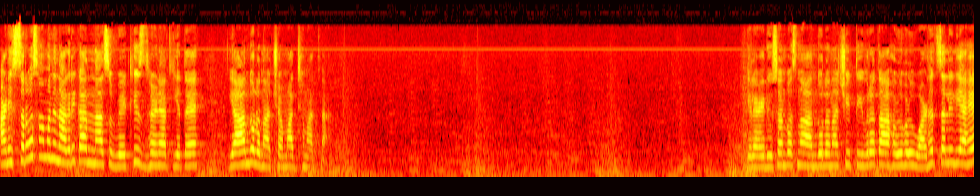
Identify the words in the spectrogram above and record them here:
आणि सर्वसामान्य नागरिकांनाच वेठीस धरण्यात येत आहे या आंदोलनाच्या माध्यमातून. गेल्या काही दिवसांपासून आंदोलनाची तीव्रता हळूहळू वाढत चाललेली आहे.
